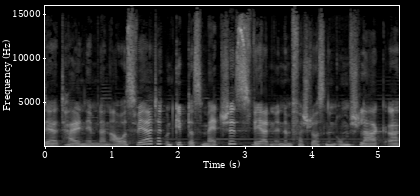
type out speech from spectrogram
der Teilnehmenden auswertet und gibt das Matches, werden in einem verschlossenen Umschlag äh,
